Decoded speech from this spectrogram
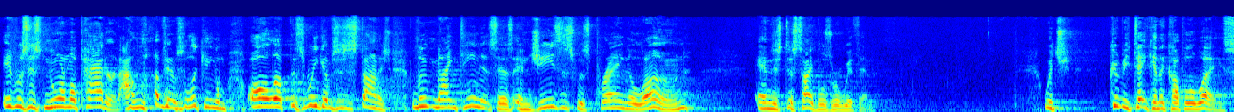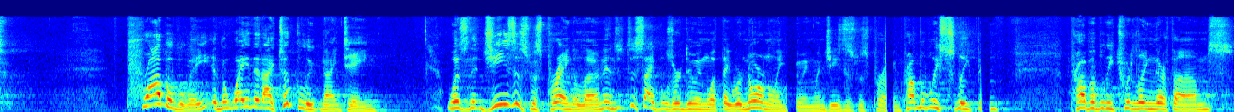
It was his normal pattern. I love it. I was looking them all up this week. I was just astonished. Luke 19, it says, And Jesus was praying alone, and his disciples were with him. Which could be taken a couple of ways. Probably, in the way that I took Luke 19, was that Jesus was praying alone, and his disciples were doing what they were normally doing when Jesus was praying. Probably sleeping, probably twiddling their thumbs,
